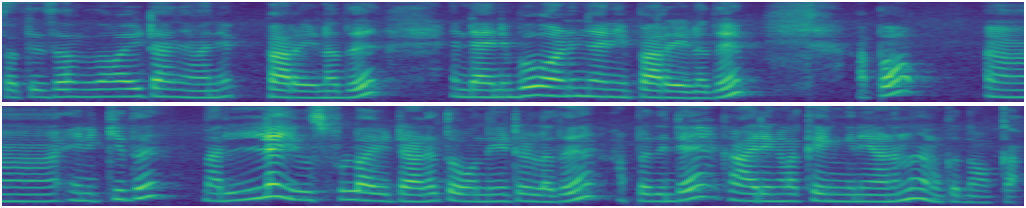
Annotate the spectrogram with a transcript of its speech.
സത്യസന്ധമായിട്ടാണ് ഞാൻ പറയണത്. എന്റെ അനുഭവമാണ് ഞാൻ ഈ പറയണത്. അപ്പോൾ എനിക്കിത് നല്ല യൂസ്ഫുള്ളായിട്ടാണ് തോന്നിയിട്ടുള്ളത്. അപ്പോൾ ഇതിന്റെ കാര്യങ്ങളൊക്കെ എങ്ങനെയാണെന്ന് നമുക്ക് നോക്കാം.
